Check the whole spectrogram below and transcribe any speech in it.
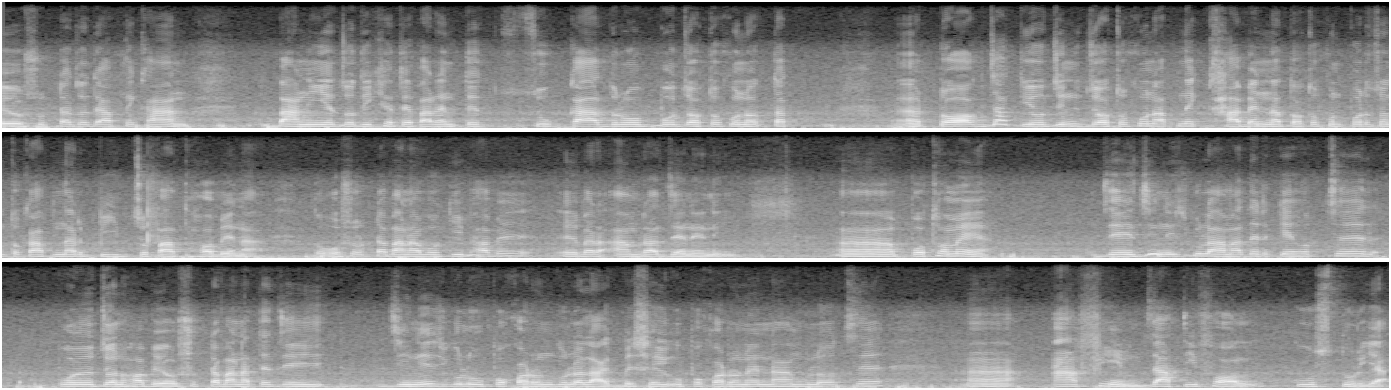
এই ওষুধটা যদি আপনি খান, বানিয়ে যদি খেতে পারেন, তে চুকা দ্রব্য যতক্ষণ, অর্থাৎ টক জাতীয় জিনিস যতক্ষণ আপনি খাবেন না, ততক্ষণ পর্যন্ত আপনার বীর্যপাত হবে না। তো ওষুধটা বানাবো কীভাবে, এবার আমরা জেনে নিই। প্রথমে যে জিনিসগুলো আমাদেরকে হচ্ছে প্রয়োজন হবে, ওষুধটা বানাতে যেই জিনিসগুলো, উপকরণগুলো লাগবে, সেই উপকরণের নামগুলো হচ্ছে আফিম জাতিফল কুস্তুরিয়া।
